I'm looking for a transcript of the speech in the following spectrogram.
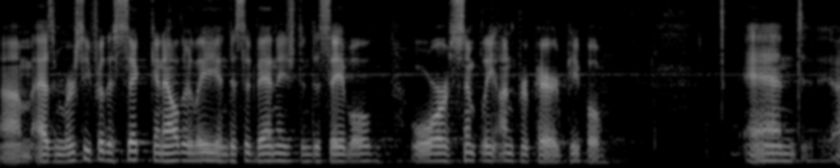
um, as mercy for the sick and elderly and disadvantaged and disabled, or simply unprepared people. And uh,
